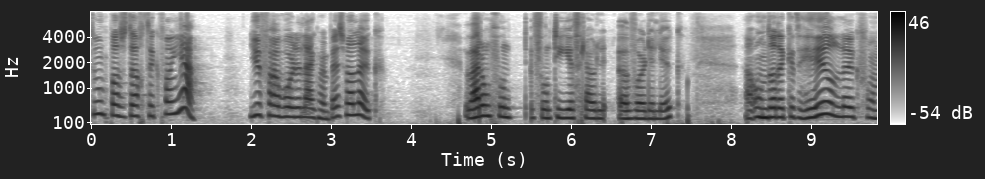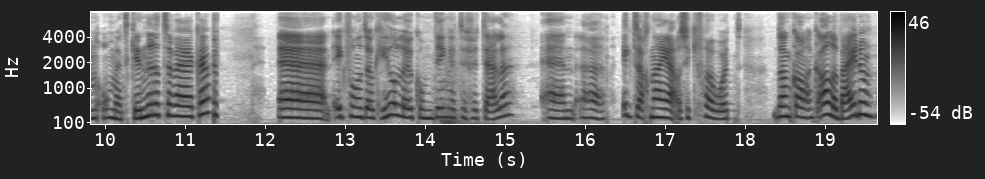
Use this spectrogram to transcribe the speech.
Toen pas dacht ik van ja, juffrouw worden lijkt me best wel leuk. Waarom vond, vond u juffrouw eh, worden leuk? Nou, omdat ik het heel leuk vond om met kinderen te werken. En ik vond het ook heel leuk om dingen te vertellen. En eh, ik dacht, nou ja, als ik juffrouw word, dan kan ik allebei doen.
